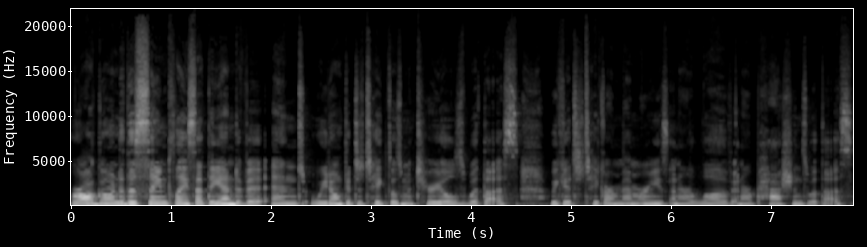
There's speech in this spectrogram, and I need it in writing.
we're all going to the same place at the end of it, and we don't get to take those materials with us. We get to take our memories and our love and our passions with us,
